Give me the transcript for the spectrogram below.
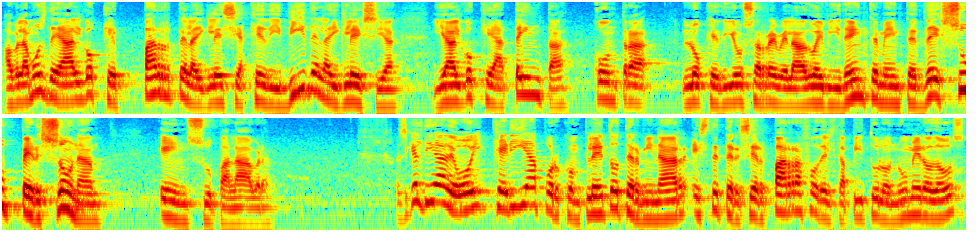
hablamos de algo que parte la iglesia, que divide la iglesia y algo que atenta contra lo que Dios ha revelado evidentemente de su persona en su palabra. Así que el día de hoy quería por completo terminar este tercer párrafo del capítulo número 2,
